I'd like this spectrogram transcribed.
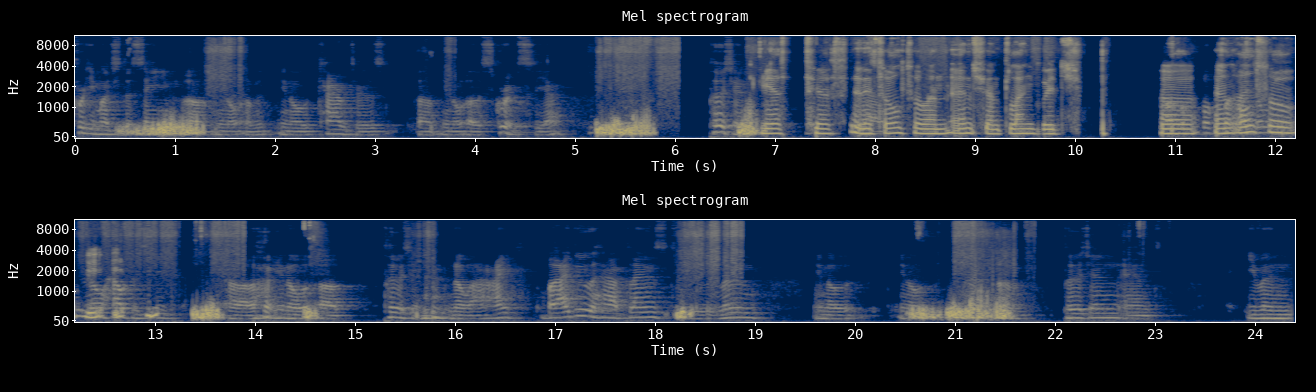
pretty much the same, uh, you know, um, you know, characters, uh, you know, uh, scripts. Yeah, Persian. yes yes and it's also an ancient language Uh, but, but, and I also, don't know how to speak, uh, you know, uh, Persian. no, I, but I do have plans to learn, you know, you know, um, Persian and even,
